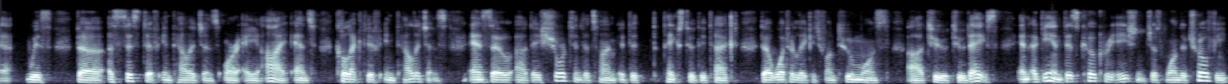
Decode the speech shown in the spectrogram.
uh, with the assistive intelligence or AI and collective intelligence. And so uh, they shortened the time it takes to detect the water leakage from two months uh, to two days. And again, this co-creation just won the trophy,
